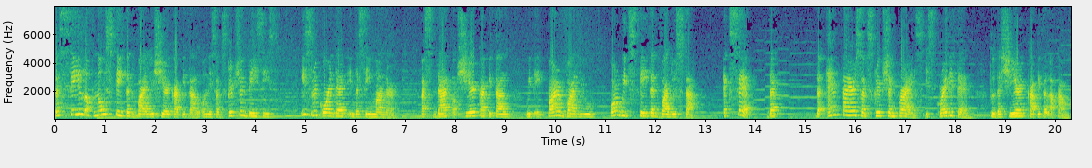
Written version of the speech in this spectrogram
The sale of no stated value share capital on a subscription basis is recorded in the same manner as that of share capital with a par value or with stated value stock, except that the entire subscription price is credited to the share capital account.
